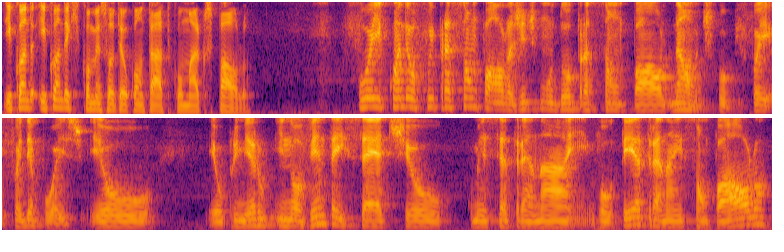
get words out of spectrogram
E quando, e quando é que começou o teu contato com o Marcos Paulo? Foi quando eu fui para São Paulo. A gente mudou para São Paulo. Não, desculpe, foi, foi depois. Eu, eu primeiro, em 97, eu comecei a treinar, voltei a treinar em São Paulo.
